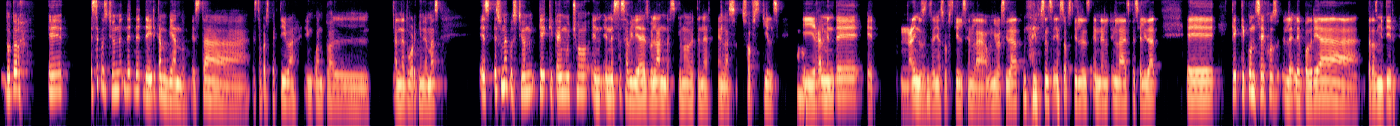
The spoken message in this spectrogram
Doctor, eh, esta cuestión de, ir cambiando esta, esta perspectiva en cuanto al, al networking y demás, es, es una cuestión que, que cae mucho en, en, estas habilidades blandas que uno debe tener en las soft skills. Y realmente eh, nadie nos enseña soft skills en la universidad, nadie nos enseña soft skills en, el, en la especialidad. Eh, ¿qué, ¿qué, consejos le, le, podría transmitir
